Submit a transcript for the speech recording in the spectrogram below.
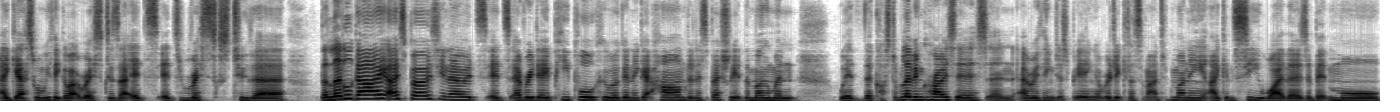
I guess, when we think about risks, is that it's it's risks to the the little guy. I suppose you know, it's it's everyday people who are going to get harmed, and especially at the moment with the cost of living crisis and everything just being a ridiculous amount of money, I can see why there's a bit more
